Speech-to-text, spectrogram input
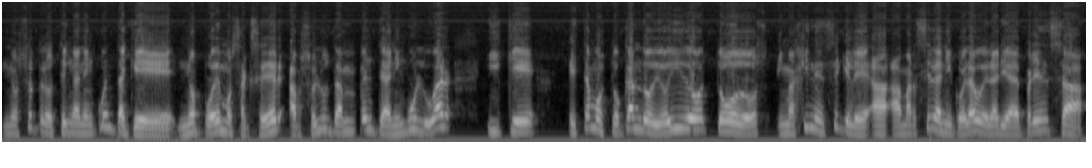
nosotros tengan en cuenta que no podemos acceder absolutamente a ningún lugar y que estamos tocando de oído todos. Imagínense que a, Marcela Nicolau del área de prensa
